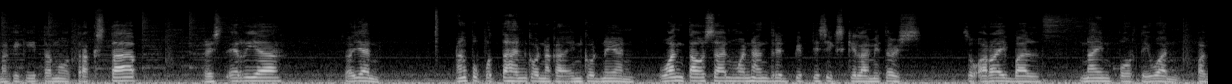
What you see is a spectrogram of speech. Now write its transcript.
Makikita mo truck stop rest area. So ayan. Ang pupuntahan ko naka-encode na yan. 1,156 kilometers. So arrival 941 pag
